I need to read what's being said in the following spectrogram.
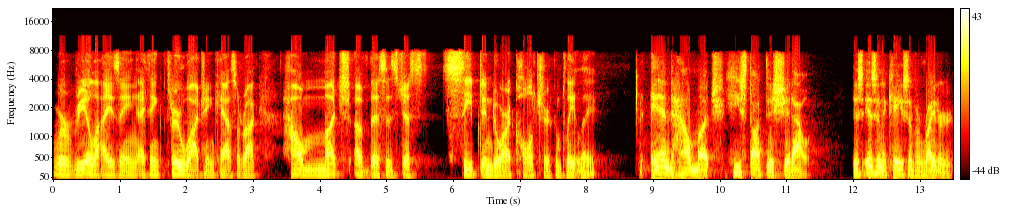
we're realizing, I think, through watching Castle Rock, how much of this is just seeped into our culture completely. and how much he's thought this shit out. This isn't a case of a writer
